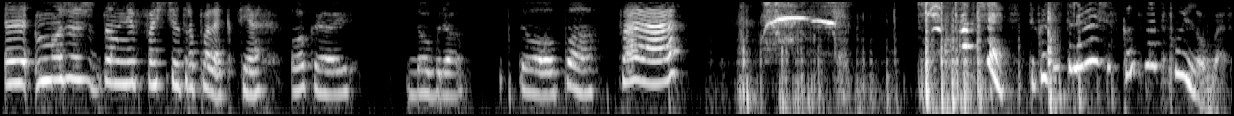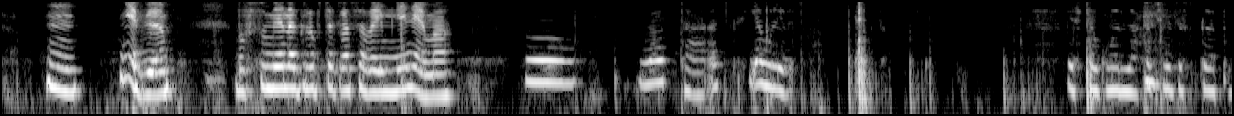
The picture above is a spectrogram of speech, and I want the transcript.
E, możesz do mnie wpaść jutro po lekcjach. Okej, dobra, to pa. Pa! Dobrze, tylko zastanawiam się skąd ma twój numer. Hmm, nie wiem. Bo w sumie na grupce klasowej mnie nie ma. No, no tak, ja mu nie wysłałam. Jak co? Jestem głodna, chodźmy do sklepu.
